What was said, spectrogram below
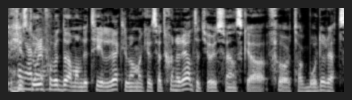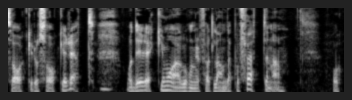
historien får väl döma om det är tillräckligt, men man kan säga att generellt sett gör ju svenska företag både rätt saker och saker rätt. Mm. Och det räcker många gånger för att landa på fötterna. Och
